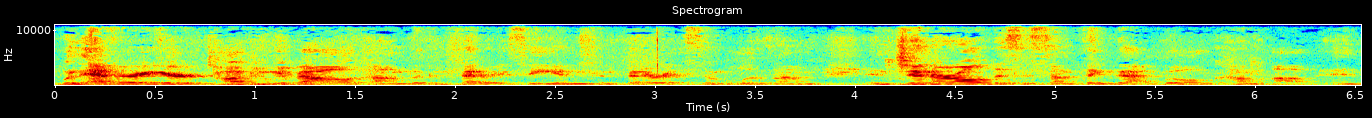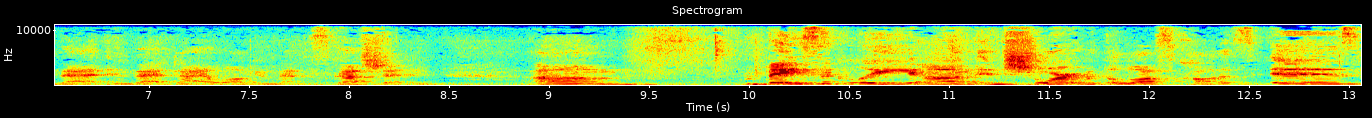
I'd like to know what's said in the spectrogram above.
whenever you're talking about um, the Confederacy and Confederate symbolism. In general, this is something that will come up in that in that dialogue and that discussion. Um, basically, um, in short, what the lost cause is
